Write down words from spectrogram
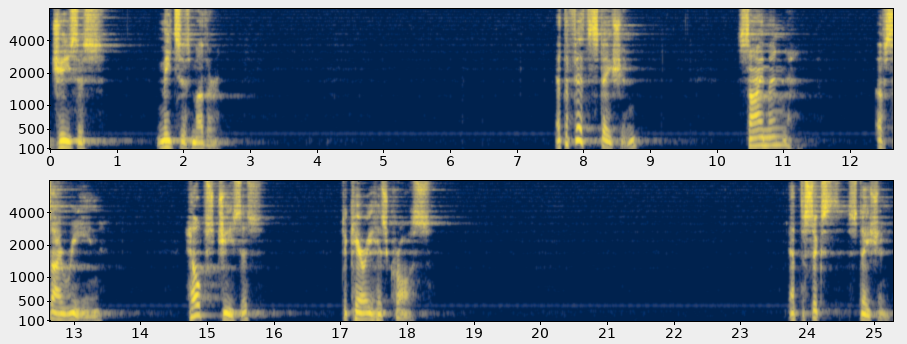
Jesus meets his mother. At the fifth station, Simon of Cyrene helps Jesus to carry his cross. At the sixth station,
